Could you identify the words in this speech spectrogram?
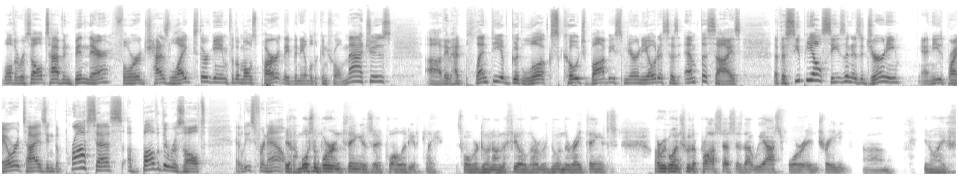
While the results haven't been there, Forge has liked their game for the most part. They've been able to control matches. Uh, they've had plenty of good looks. Coach Bobby Smyrniotis has emphasized that the CPL season is a journey, and he's prioritizing the process above the result, at least for now. Yeah, the most important thing is a quality of play. It's what we're doing on the field. Are we doing the right things? Are we going through the processes that we asked for in training? Um, you know, I've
